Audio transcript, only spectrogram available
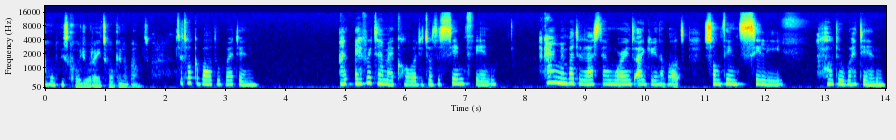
always called you. What are you talking about? to talk about the wedding. And every time I called, it was the same thing. I can't remember the last time we weren't arguing about something silly about the wedding.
